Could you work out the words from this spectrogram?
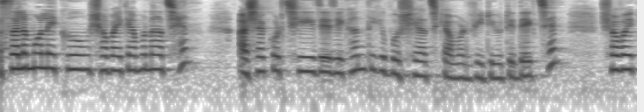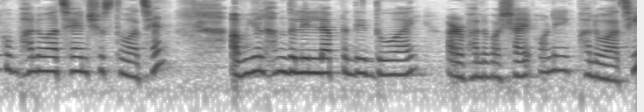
আসসালামু আলাইকুম, সবাই কেমন আছেন? আশা করছি যে যেখান থেকে বসে আজকে আমার ভিডিওটি দেখছেন, সবাই খুব ভালো আছেন, সুস্থ আছেন। আমি আলহামদুলিল্লাহ আপনাদের দোয়ায় আর ভালোবাসায় অনেক ভালো আছি।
